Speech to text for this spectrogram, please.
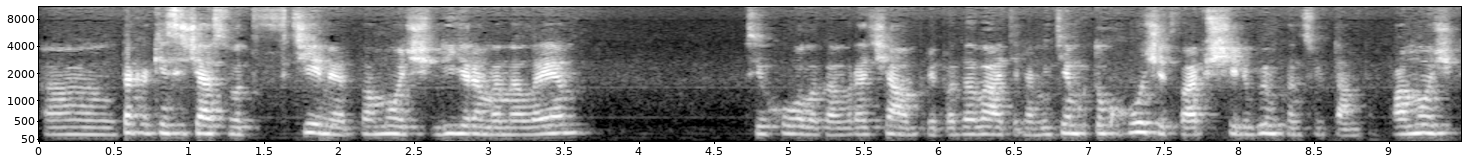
А, так как я сейчас вот в теме помочь лидерам МЛМ, психологам, врачам, преподавателям и тем, кто хочет вообще любым консультантам помочь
